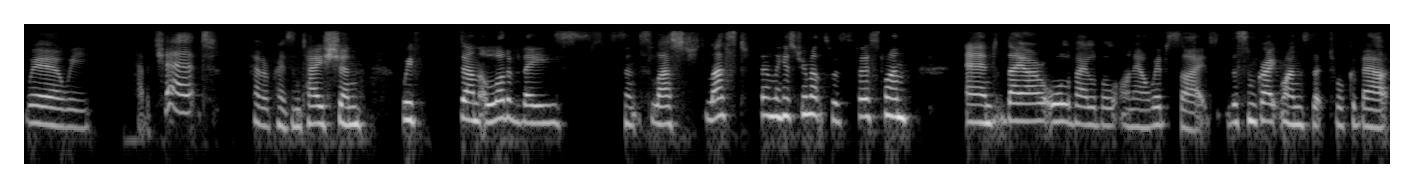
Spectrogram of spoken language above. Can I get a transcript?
where we have a chat, have a presentation. We've done a lot of these since last, last Family History Month was the first one, and they are all available on our website. There's some great ones that talk about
